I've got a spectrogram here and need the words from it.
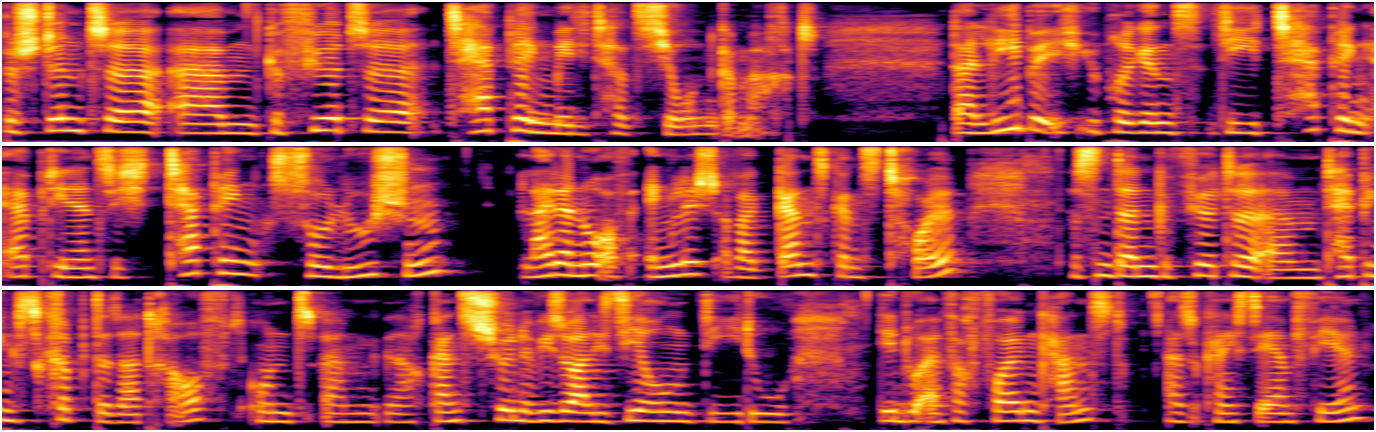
bestimmte ähm, geführte Tapping-Meditationen gemacht. Da liebe ich übrigens die Tapping-App, die nennt sich Tapping Solution. Leider nur auf Englisch, aber ganz, ganz toll. Das sind dann geführte ähm, Tapping-Skripte da drauf und ähm, auch ganz schöne Visualisierungen, die du, denen du einfach folgen kannst. Also kann ich sehr empfehlen.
